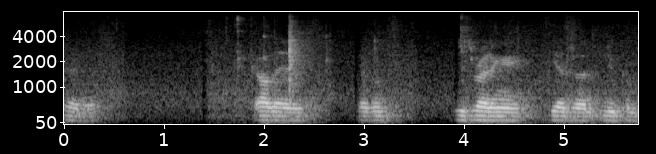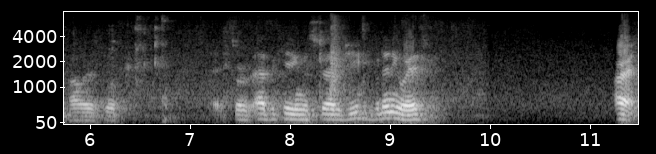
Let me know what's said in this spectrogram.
There it is. Gale, he's writing a, he has a new compiler's book, uh, sort of advocating the strategy. But anyways, all right.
